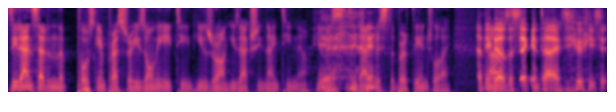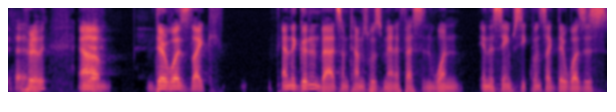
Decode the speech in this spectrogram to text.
Zidane said in the post game presser he's only 18. He was wrong. He's actually 19 now. He Yeah. missed, Zidane missed the birthday in July. I think that Um, was the second time too. He said that. Really? Yeah. There was like, and the good and bad sometimes was manifested in one in the same sequence. Like there was this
